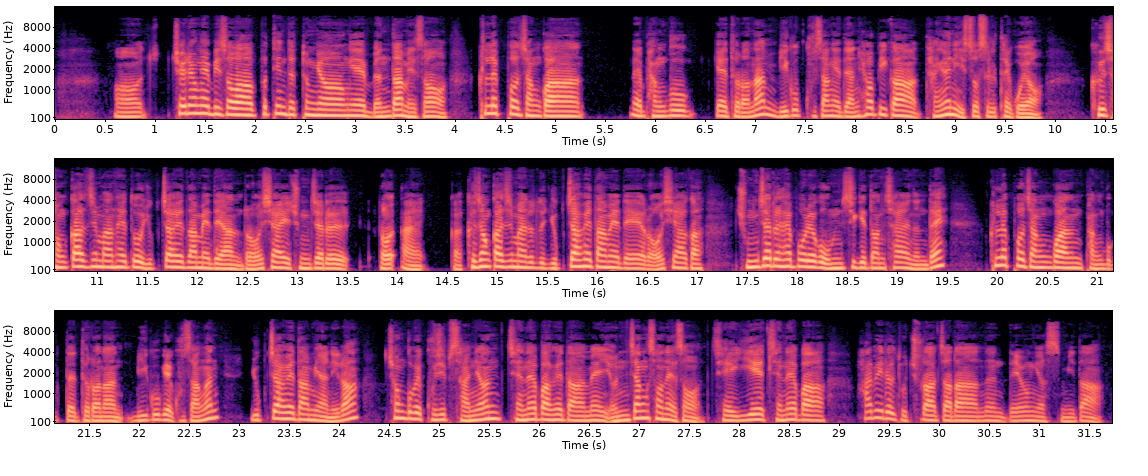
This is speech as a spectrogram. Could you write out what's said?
어, 최룡해 비서와 푸틴 대통령의 면담에서 클래퍼 장관의 방북에 드러난 미국 구상에 대한 협의가 당연히 있었을 테고요. 그 전까지만 해도 육자회담에 대한 러시아의 중재를 러, 아, 그러니까 그 전까지만 해도 육자회담에 대해 러시아가 중재를 해보려고 움직이던 차였는데 클래퍼 장관 방북 때 드러난 미국의 구상은 육자회담이 아니라 1994년 제네바 회담의 연장선에서 제2의 제네바 합의를 도출하자라는 내용이었습니다.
